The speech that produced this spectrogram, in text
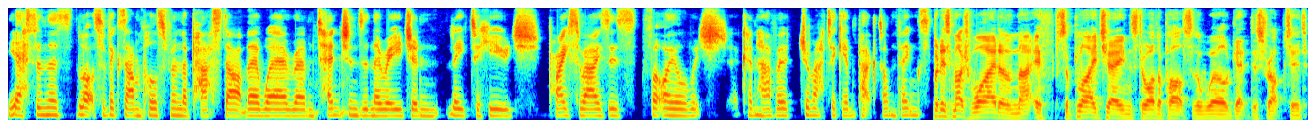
Yes, and there's lots of examples from the past, aren't there, where um, tensions in the region lead to huge price rises for oil, which can have a dramatic impact on things. But it's much wider than that. If supply chains to other parts of the world get disrupted,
